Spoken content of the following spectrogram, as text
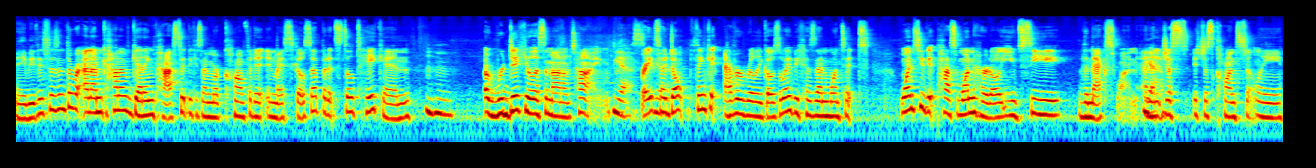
maybe this isn't the right, and I'm kind of getting past it because I'm more confident in my skill set, but it's still taken a ridiculous amount of time Yes. right so i don't think it ever really goes away because then once it once you get past one hurdle you see the next one and then it just it's just constantly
